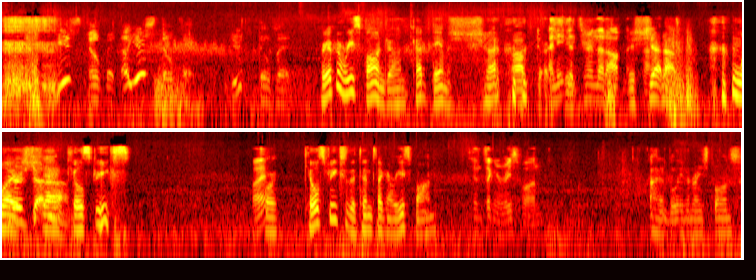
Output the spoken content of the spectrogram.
You're stupid. Oh, you're stupid. You're stupid. Hurry up and respawn, John. God damn it. Shut up, Darcy. I need to turn that off. Just shut time. up. what? You're shut up. Kill streaks? What? Or- Kill streaks or the 10 second respawn? 10 second respawn. I don't believe in respawns.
